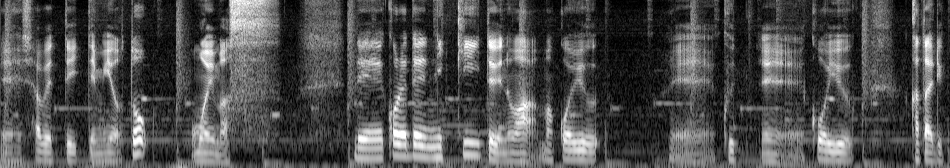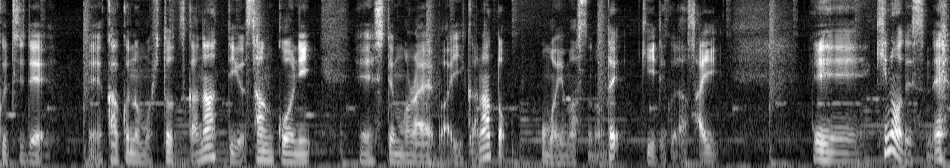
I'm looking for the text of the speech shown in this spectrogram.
え喋っていってみようと思います。で、これで日記というのは、まあ、こういうえーくえー、こういう語り口で、え、書くのも一つかなっていう参考に、え、してもらえばいいかなと思いますので聞いてください。えー、昨日ですね、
